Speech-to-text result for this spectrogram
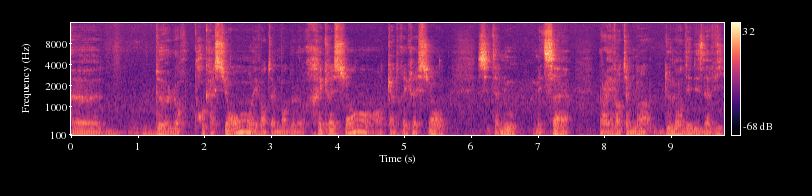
de leur progression, éventuellement de leur régression. En cas de régression, c'est à nous, médecins, éventuellement demander des avis,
